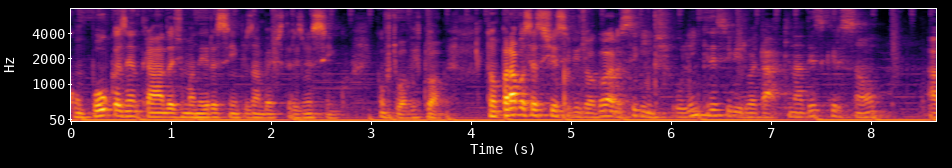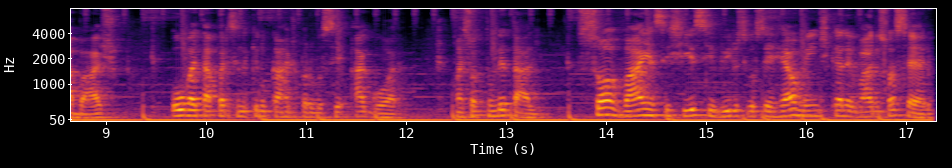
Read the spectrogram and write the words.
Com poucas entradas de maneira simples na Best 365, com futebol virtual. Então, para você assistir esse vídeo agora, é o seguinte, o link desse vídeo vai estar aqui na descrição abaixo ou vai estar aparecendo aqui no card para você agora. Mas só que tem um detalhe, só vai assistir esse vídeo se você realmente quer levar isso a sério.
